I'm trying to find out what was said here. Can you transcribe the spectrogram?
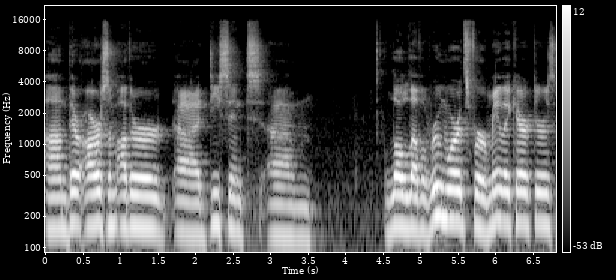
Um, there are some other uh, decent um, low level rune words for melee characters.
